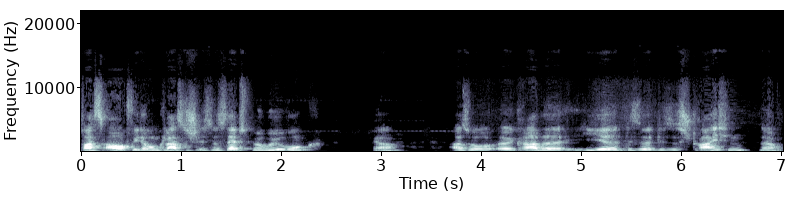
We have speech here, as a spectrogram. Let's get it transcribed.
was auch wiederum klassisch ist, ist Selbstberührung. Ja. Also äh, gerade hier diese, dieses Streichen, ne?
